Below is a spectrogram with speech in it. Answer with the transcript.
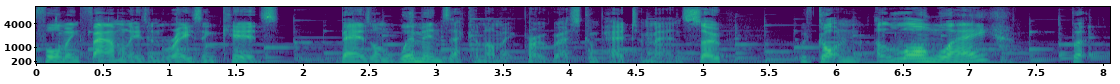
forming families and raising kids bears on women's economic progress compared to men. So we've gotten a long way, but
